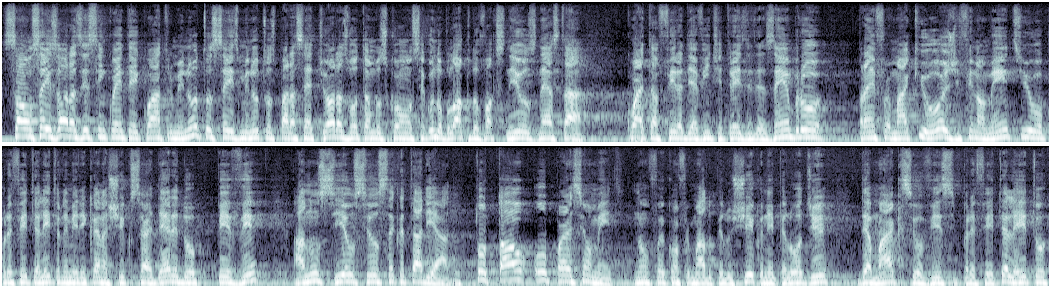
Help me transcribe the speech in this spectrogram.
São 6 horas e 54 minutos, 6 minutos para 7 horas. Voltamos com o segundo bloco do Fox News nesta quarta-feira, dia 23 de dezembro, para informar que hoje, finalmente, o prefeito eleito Americana, Chico Sardelli, do PV, anuncia o seu secretariado, total ou parcialmente. Não foi confirmado pelo Chico nem pelo Odir Demarque, seu vice-prefeito eleito,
